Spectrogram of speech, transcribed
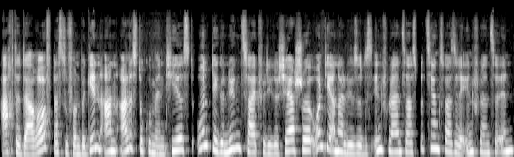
Achte darauf, dass du von Beginn an alles dokumentierst und dir genügend Zeit für die Recherche und die Analyse des Influencers bzw. der Influencerin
